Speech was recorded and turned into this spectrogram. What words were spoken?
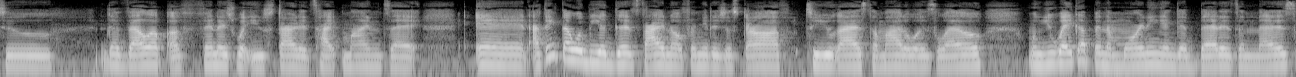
to develop a finish what you started type mindset. And I think that would be a good side note for me to just throw off to you guys to as well. When you wake up in the morning and your bed is a mess,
